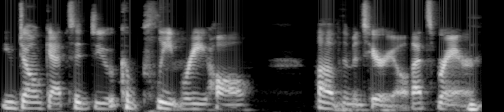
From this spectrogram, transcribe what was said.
You don't get to do a complete rehaul of the mm. material. That's rare.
